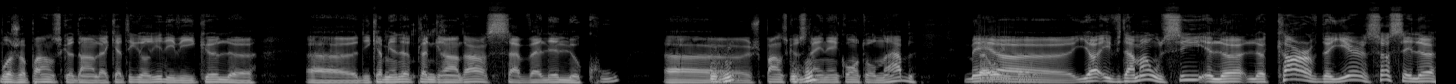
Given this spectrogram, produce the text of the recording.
Moi, je pense que dans la catégorie des véhicules, euh, des camionnettes pleine grandeur, ça valait le coup. Mm-hmm. Je pense que c'est mm-hmm. un incontournable. Mais ben il y a évidemment aussi le, le Car of the Year. Ça, c'est le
